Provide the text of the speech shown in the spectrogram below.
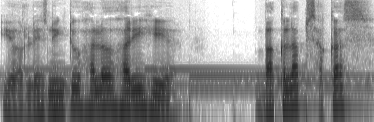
you're listening to Hello Hari here. Buckle up, suckers.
